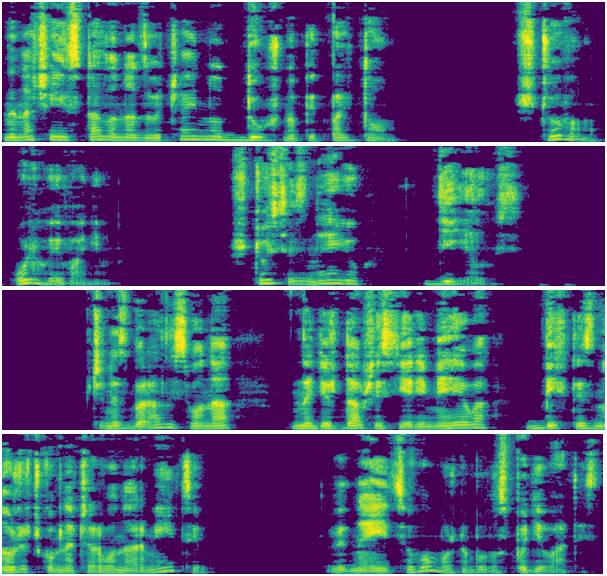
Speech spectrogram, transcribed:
неначе їй стало надзвичайно душно під пальтом. Що вам, Ольга Іванівна? Щось із нею діялось. Чи не збиралась вона, не діждавшись Єрімєєва, бігти з ножичком на червоноармійців? Від неї цього можна було сподіватись.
